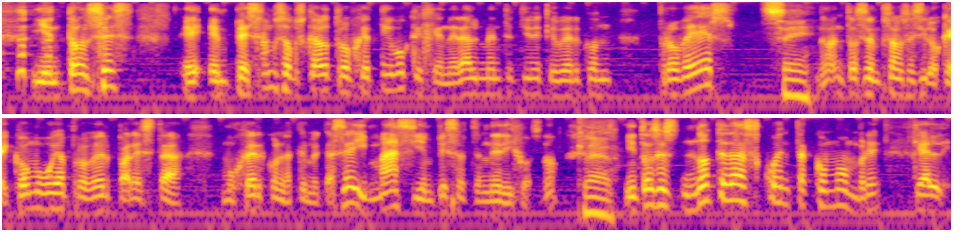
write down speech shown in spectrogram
y entonces eh, empezamos a buscar otro objetivo que generalmente tiene que ver con proveer. Sí. ¿no? Entonces empezamos a decir, ok, ¿cómo voy a proveer para esta mujer con la que me casé? Y más si empieza a tener hijos, ¿no? Claro. Y entonces no te das cuenta como hombre que al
